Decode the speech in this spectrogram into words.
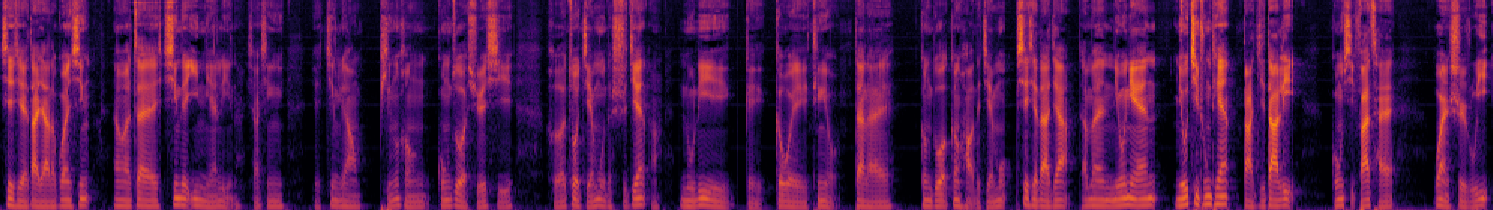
谢谢大家的关心。那么在新的一年里呢，小新也尽量平衡工作、学习和做节目的时间啊，努力给各位听友带来。更多更好的节目，谢谢大家！咱们牛年牛气冲天，大吉大利，恭喜发财，万事如意！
